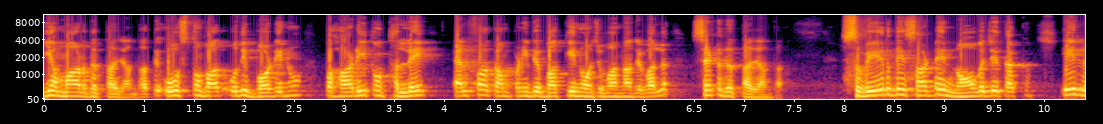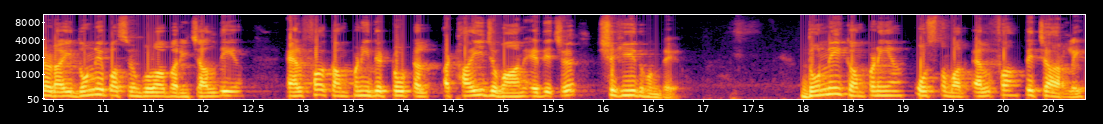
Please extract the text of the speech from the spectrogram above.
ਜਾਂ ਮਾਰ ਦਿੱਤਾ ਜਾਂਦਾ ਤੇ ਉਸ ਤੋਂ ਬਾਅਦ ਉਹਦੀ ਬਾਡੀ ਨੂੰ ਪਹਾੜੀ ਤੋਂ ਥੱਲੇ ਐਲਫਾ ਕੰਪਨੀ ਦੇ ਬਾਕੀ ਨੌਜਵਾਨਾਂ ਦੇ ਵੱਲ ਸਿੱਟ ਦਿੱਤਾ ਜਾਂਦਾ। ਸਵੇਰ ਦੇ 9:30 ਵਜੇ ਤੱਕ ਇਹ ਲੜਾਈ ਦੋਨੇ ਪਾਸਿਓਂ ਗੋਲਾਬਾਰੀ ਚੱਲਦੀ ਆ। ਐਲਫਾ ਕੰਪਨੀ ਦੇ ਟੋਟਲ 28 ਜਵਾਨ ਇਹਦੇ 'ਚ ਸ਼ਹੀਦ ਹੁੰਦੇ ਆ। ਦੋਨੇ ਕੰਪਨੀਆਂ ਉਸ ਤੋਂ ਬਾਅਦ ਐਲਫਾ ਤੇ ਚਾਰਲੀ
